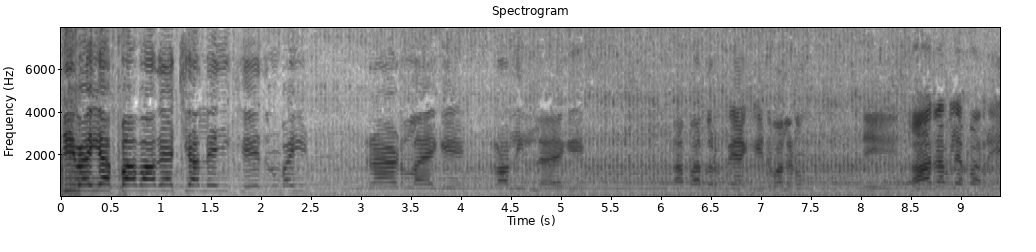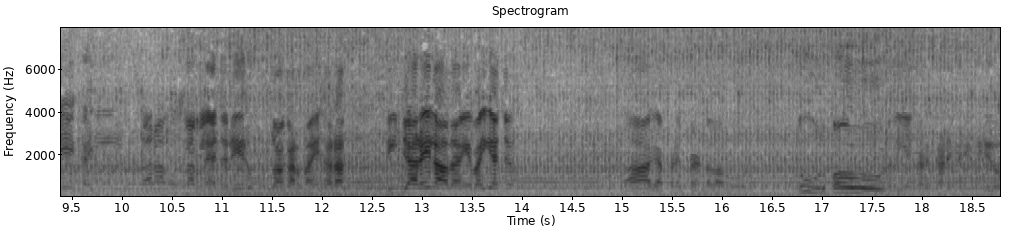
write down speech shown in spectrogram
ਜੀ ਬਾਈ, ਆਪਾਂ ਵਾਦਿਆ ਚੱਲੇ ਜੀ ਖੇਤ ਨੂੰ ਬਾਈ। ਟਰੈਕਟਰ ਲੈ ਕੇ ਟਰਾਲੀ ਲੈ ਕੇ ਆਪਾਂ ਤੁਰ ਪਏ ਖੇਤ ਵੱਲ ਨੂੰ। ਤੇ ਆਹ ਕਰ ਲਿਆ ਆਪਾਂ ਰੇ ਕਈ ਸਾਰਾ ਕੁਝ ਕਰ ਲਿਆ ਤੇ ਨੂੰ ਪੂਰਾ ਕਰਦਾ ਹੈ ਸਾਰਾ। ਤੀਜਾ ਰੇ ਲਾ ਦਾਂਗੇ ਬਾਈ ਅੱਜ। ਆ ਗਿਆ ਆਪਣੇ ਪਿੰਡ ਦਾ ਬੋਰਡ ਧੂੜ ਕੋੜ ਦੀਆਂ ਕੜਕਾਂ ਨੇ ਮੇਰੀ ਵੀਡੀਓ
